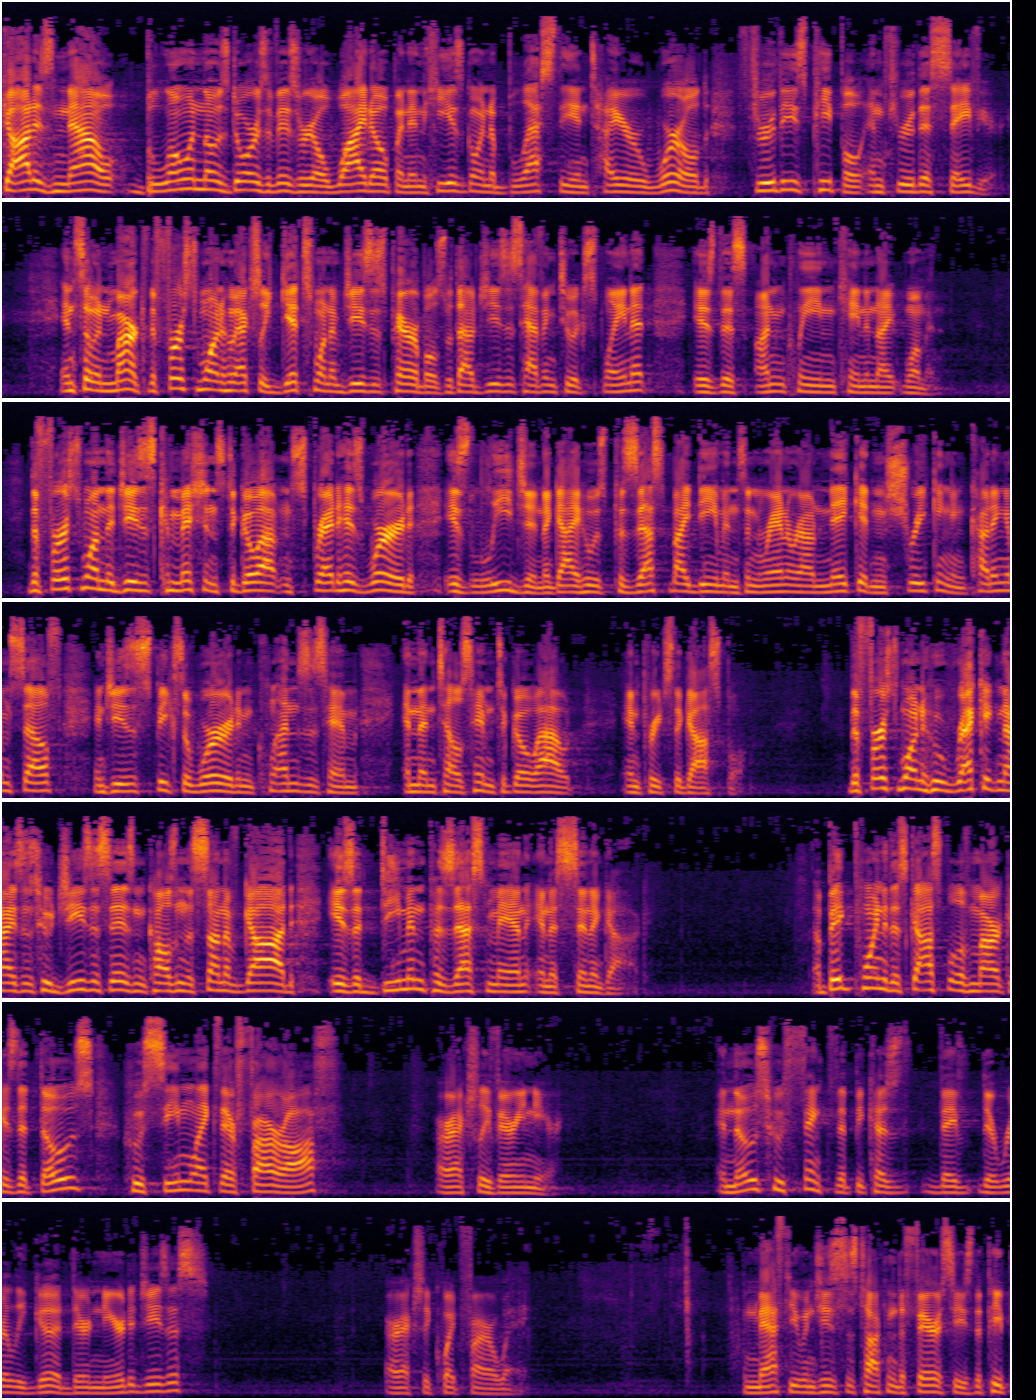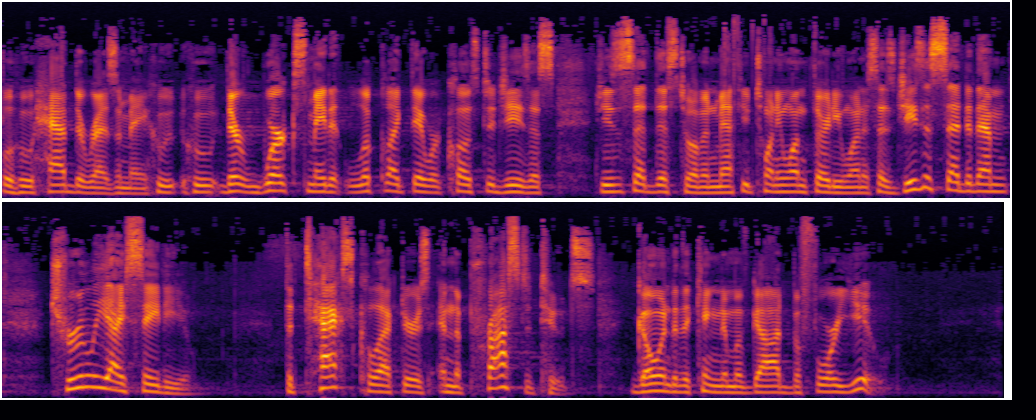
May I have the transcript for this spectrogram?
God is now blowing those doors of Israel wide open, and He is going to bless the entire world through these people and through this Savior. And so in Mark, the first one who actually gets one of Jesus' parables without Jesus having to explain it is this unclean Canaanite woman. The first one that Jesus commissions to go out and spread his word is Legion, a guy who was possessed by demons and ran around naked and shrieking and cutting himself. And Jesus speaks a word and cleanses him and then tells him to go out and preach the gospel. The first one who recognizes who Jesus is and calls him the Son of God is a demon possessed man in a synagogue. A big point of this Gospel of Mark is that those who seem like they're far off are actually very near. And those who think that because they are really good, they're near to Jesus, are actually quite far away. In Matthew, when Jesus is talking to the Pharisees, the people who had the resume, who, who their works made it look like they were close to Jesus, Jesus said this to them in Matthew 21 31. It says, Jesus said to them, Truly I say to you, the tax collectors and the prostitutes go into the kingdom of God before you.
